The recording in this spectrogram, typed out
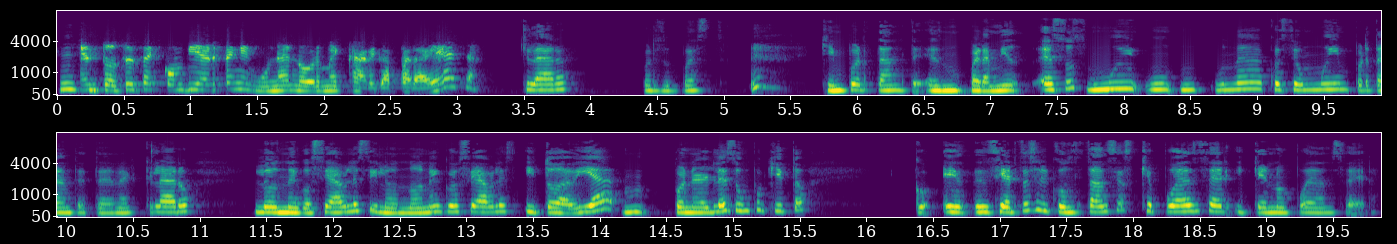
Entonces se convierten en una enorme carga para ella. Claro, por supuesto. Qué importante. Es, para mí eso es muy una cuestión muy importante, tener claro los negociables y los no negociables y todavía ponerles un poquito en, ciertas circunstancias que pueden ser y que no pueden ser.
